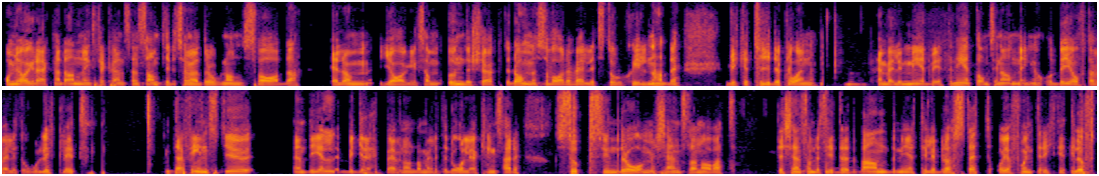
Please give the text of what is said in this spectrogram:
om jag räknade andningsfrekvensen samtidigt som jag drog någon svada eller om jag liksom undersökte dem så var det väldigt stor skillnad. Vilket tyder på en, en väldig medvetenhet om sin andning och det är ofta väldigt olyckligt. Där finns det ju en del begrepp, även om de är lite dåliga, kring så här sucksyndrom, känslan av att det känns som det sitter ett band ner till i bröstet och jag får inte riktigt luft.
